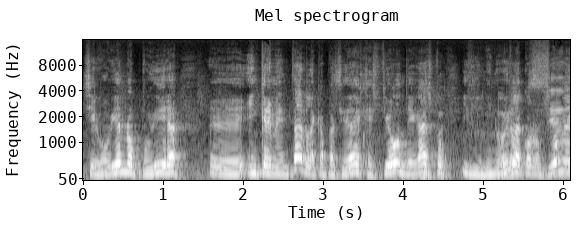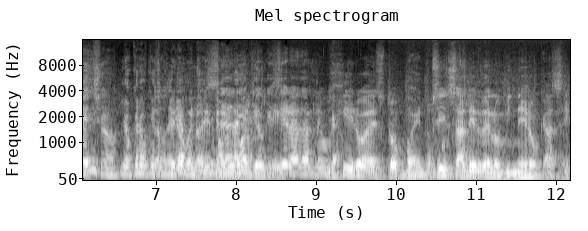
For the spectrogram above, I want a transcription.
si el gobierno pudiera eh, incrementar la capacidad de gestión, de gasto y disminuir la corrupción ahí, yo creo que eso sería bueno, muchísimo mejor. Yo quisiera darle un giro a esto, bueno. sin salir de lo minero casi.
